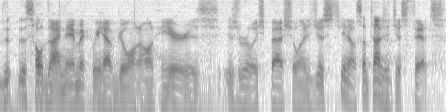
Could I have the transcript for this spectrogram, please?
this whole dynamic we have going on here is, is really special and it just, you know, sometimes it just fits.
